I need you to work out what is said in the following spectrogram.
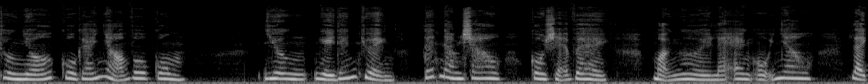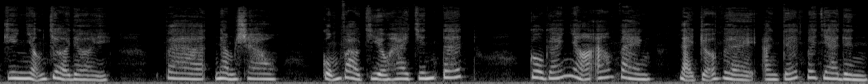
thường nhớ cô gái nhỏ vô cùng. Nhưng nghĩ đến chuyện Tết năm sau cô sẽ về, mọi người lại an ủi nhau, lại kiên nhẫn chờ đợi. Và năm sau, cũng vào chiều 29 Tết, cô gái nhỏ áo vàng lại trở về ăn Tết với gia đình,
